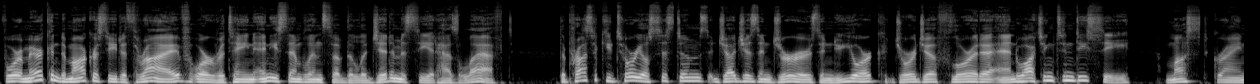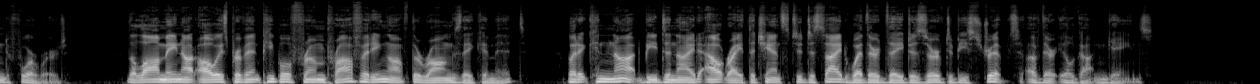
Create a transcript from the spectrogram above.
For American democracy to thrive or retain any semblance of the legitimacy it has left, the prosecutorial systems, judges, and jurors in New York, Georgia, Florida, and Washington, D.C. must grind forward. The law may not always prevent people from profiting off the wrongs they commit but it cannot be denied outright the chance to decide whether they deserve to be stripped of their ill gotten gains.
